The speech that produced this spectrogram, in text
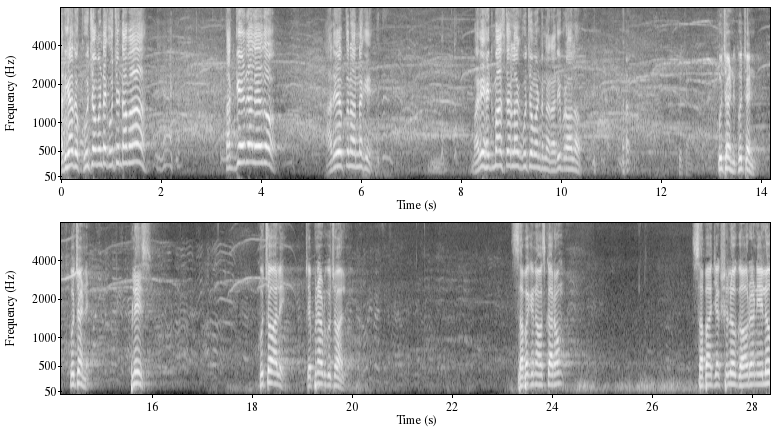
అది కాదు కూర్చోమంటే కూర్చుంటామా? తగ్గేదే లేదు. అదే చెప్తున్నా అన్నకి. మరీ హెడ్ మాస్టర్ లాగా కూర్చోమంటున్నారు అది ప్రాబ్లం. కూర్చోండి కూర్చోండి కూర్చోండి. ప్లీజ్. కూర్చోవాలి చెప్పినప్పుడు కూర్చోవాలి. సభకి నమస్కారం. సభ అధ్యక్షులు గౌరవనీయులు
